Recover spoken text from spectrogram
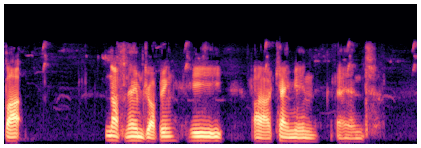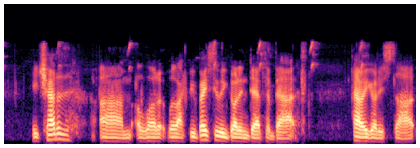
But enough name dropping. He uh, came in and he chatted um, a lot of well, like we basically got in depth about how he got his start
